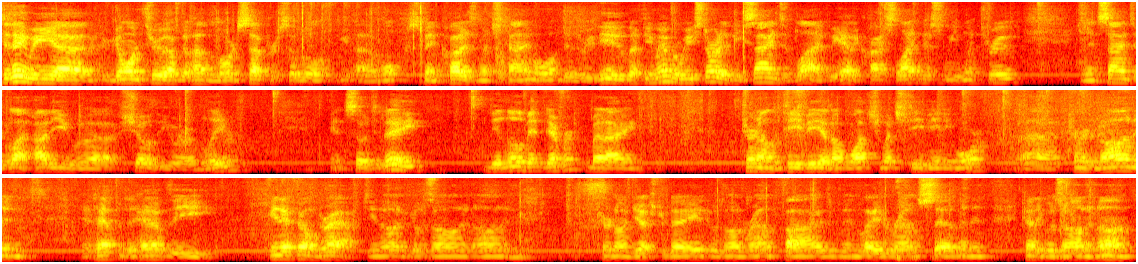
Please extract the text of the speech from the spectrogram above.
Today we uh, are going through, we'll have the Lord's Supper, so we'll, uh, won't spend quite as much time, we won't do the review, but if you remember, we started the signs of life. We had a Christ likeness we went through, and then signs of life. How do you uh, show that you are a believer? And so today, be a little bit different, but I turn on the TV. I don't watch much TV anymore. Uh, turn it on, and it happened to have the NFL draft, you know, and it goes on and on, and turned on yesterday, and it was on round five, and then later round seven, and kind of goes on and on.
